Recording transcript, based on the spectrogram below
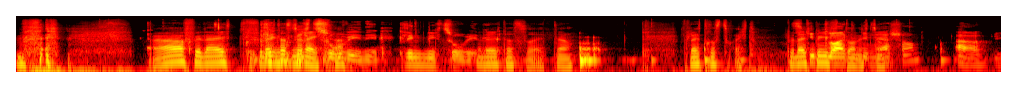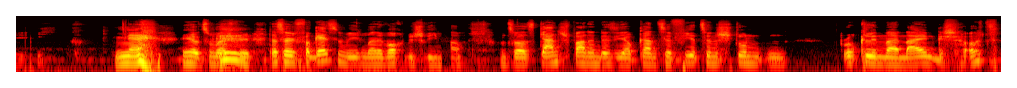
ja, vielleicht, vielleicht Klingt hast du nicht recht. so ja. wenig. Klingt nicht so wenig. Vielleicht hast du recht, ja. Vielleicht hast du recht. es Vielleicht gibt bin ich Leute, doch die nicht so. mehr schauen. Ah, wie ich. Nee. Ich habe zum Beispiel, das habe ich vergessen, wie ich meine Woche beschrieben habe. Und zwar ist ganz spannend, dass ich habe ganze 14 Stunden Brooklyn Nine-Nine geschaut.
